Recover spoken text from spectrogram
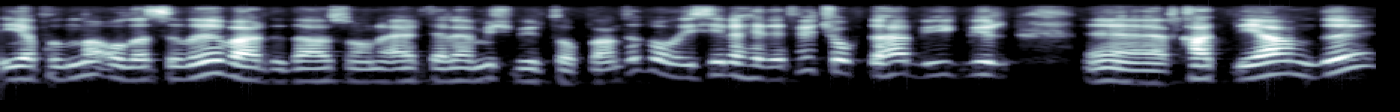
yapılma olasılığı vardı. Daha sonra ertelenmiş bir toplantı. Dolayısıyla hedefe çok daha büyük bir e, katliamdı.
